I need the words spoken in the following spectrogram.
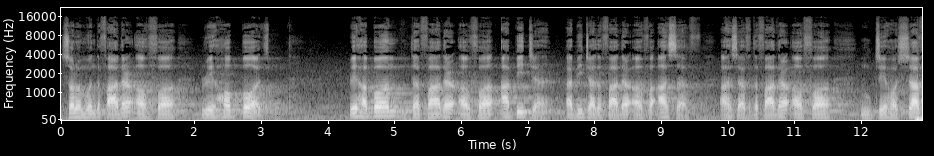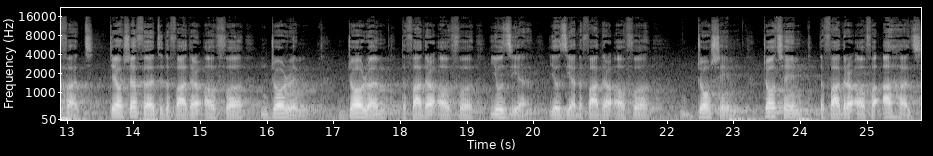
Solomon the father of uh, Rehoboam, Rehoboam the father of uh, Abijah, Abijah the father of Asaph, Asaph the father of Jehoshaphat, Jehoshaphat the father of uh, Joram, Joram the father of uh, Uzziah, Uzziah the father of uh, Joshim, Joachim, the father of Ahaz,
